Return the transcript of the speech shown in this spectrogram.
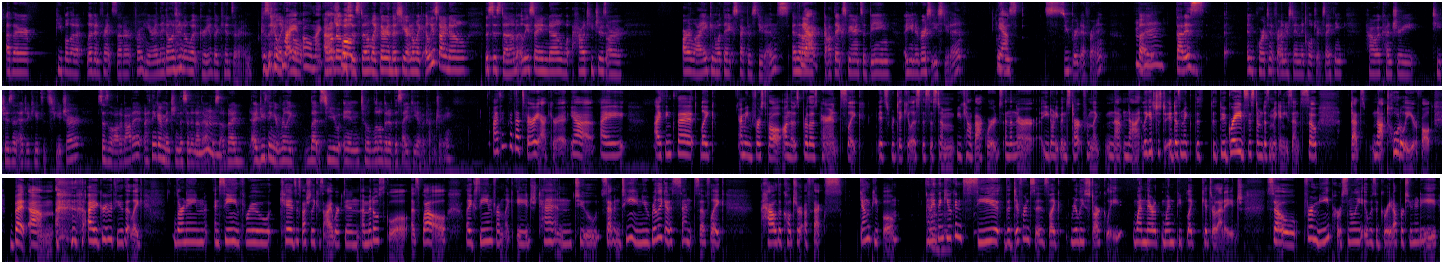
other people that live in france that aren't from here and they don't even know what grade their kids are in because they're like right. I oh my gosh. I don't know well, the system. Like they're in this year, and I'm like, at least I know the system. At least I know what, how teachers are are like and what they expect of students. And then Yeah. I got the experience of being a university student, which Yeah. was super different. But mhm. that is important for understanding the culture because I think how a country teaches and educates its future says a lot about it. I think I've mentioned this in another Mm. episode, but I, I do think it really lets you into a little bit of the psyche of a country. I think that that's very accurate. Yeah, I I think that like I mean, first of all, on those for those parents, like it's ridiculous the system you count backwards and then there are, you don't even start from like nine, like it's just it doesn't make the, the the grade system doesn't make any sense so that's not totally your fault. But um i agree with you that like learning and seeing through kids especially because i worked in a middle school as well like seeing from like age 10 to 17 you really get a sense of like how the culture affects young people And I think mm-hmm. you can see the differences like really starkly when they're when people like kids are that age. So for me personally, it was a great opportunity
